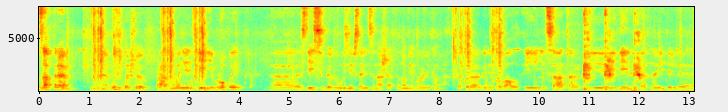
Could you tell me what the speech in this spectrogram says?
Завтра э, будет большое празднование День Европы э, здесь, в Гагаузии, в столице нашей автономии, городе Камрак, который организовал и инициатор, и идейный вдохновитель, э,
